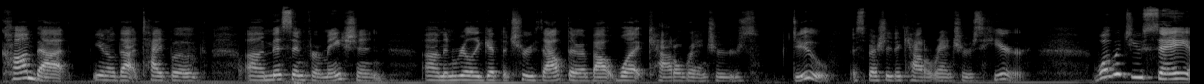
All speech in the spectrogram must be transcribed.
combat, you know, that type of uh, misinformation um, and really get the truth out there about what cattle ranchers do, especially the cattle ranchers here. What would you say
